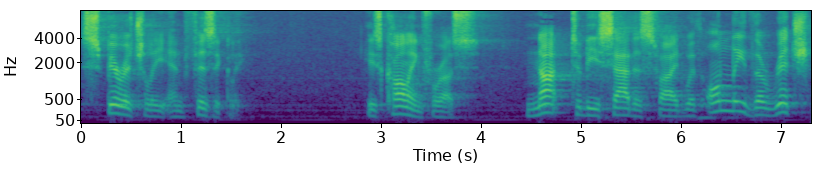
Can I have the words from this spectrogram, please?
spiritually and physically. He's calling for us not to be satisfied with only the rich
